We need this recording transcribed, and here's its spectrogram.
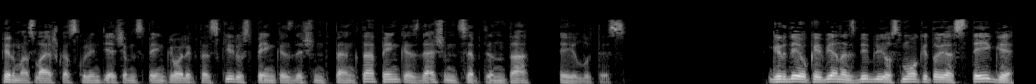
Pirmas laiškas kurintiečiams 15 skyrius 55-57 eilutės. Girdėjau, kai vienas Biblijos mokytojas teigė,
